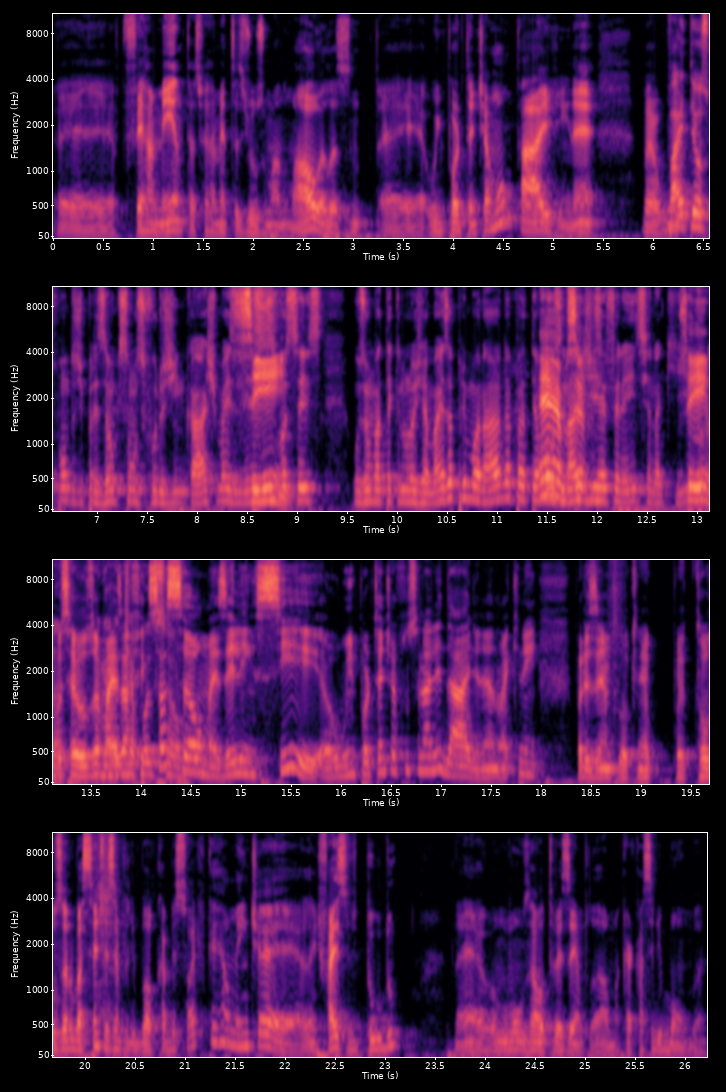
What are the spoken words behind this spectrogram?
É, ferramentas, ferramentas de uso manual, elas, é, o importante é a montagem, né? Algum- Vai ter os pontos de pressão que são os furos de encaixe, mas nesses vocês usam uma tecnologia mais aprimorada para ter uma É, você- de referência naquilo. Sim, né? você usa E mais a posição. fixação, mas ele em si, o importante é a funcionalidade, né? Não é que nem, por exemplo, que nem eu tô usando bastante exemplo de bloco cabeçote, porque realmente é, a gente faz de tudo, né? Vamos usar outro exemplo, lá, uma carcaça de bomba.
